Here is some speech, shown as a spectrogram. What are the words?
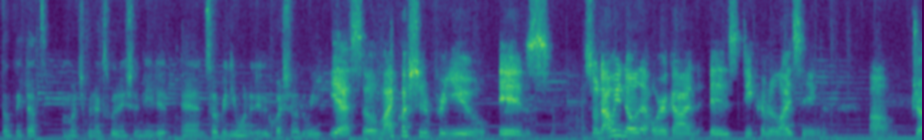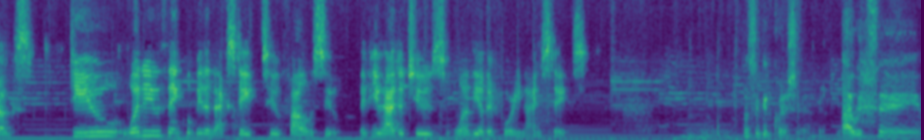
don't think that's much of an explanation needed. And Sophie, do you want to do the question of the week? Yeah. So my question for you is: so now we know that Oregon is decriminalizing um, drugs. Do you what do you think will be the next state to follow suit if you had to choose one of the other 49 states? That's a good question. I would say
